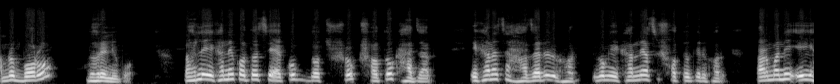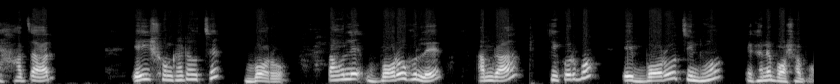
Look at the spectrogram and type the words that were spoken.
আমরা বড় ধরে নিব। তাহলে এখানে কত আছে? একক দশক শতক হাজার। এখানে আছে হাজারের ঘর এবং এখানে আছে শতকের ঘর। তার মানে এই হাজার, এই সংখ্যাটা হচ্ছে বড়। তাহলে বড় হলে আমরা কি করব? এই বড় চিহ্ন এখানে বসাবো।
